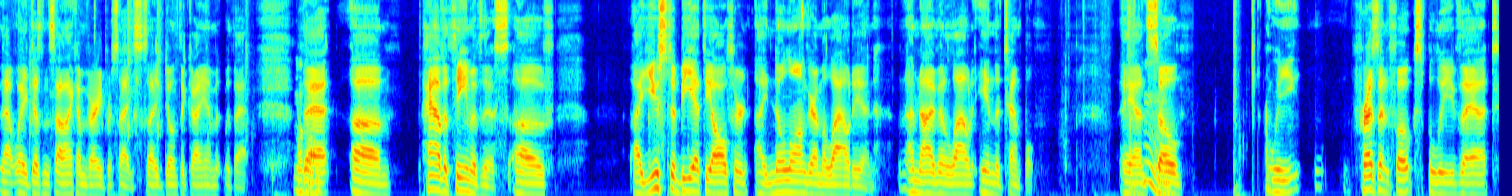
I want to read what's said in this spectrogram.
That way, it doesn't sound like I'm very precise because I don't think I am with that. Okay. That um, have a theme of this of I used to be at the altar. I no longer am allowed in. I'm not even allowed in the temple. And Hmm. so we present folks believe that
